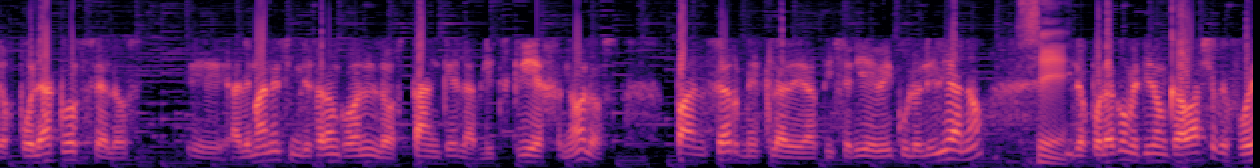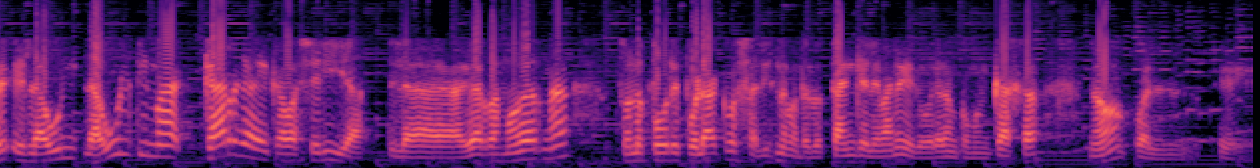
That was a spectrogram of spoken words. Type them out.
los polacos, o sea, los eh, alemanes ingresaron con los tanques, la Blitzkrieg, ¿no? Los Panzer, mezcla de artillería y vehículo liviano. Sí. Y los polacos metieron caballo, que fue es la, un- la última carga de caballería de la guerra moderna. Son los pobres polacos saliendo contra los tanques alemanes que cobraron como en caja, ¿no? Cual, eh,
